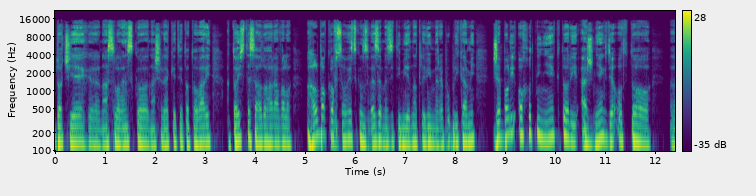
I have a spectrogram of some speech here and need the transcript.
do Čiech, e, na Slovensko, na všelijaké tieto tovary. A to isté sa odohrávalo hlboko v Sovietskom zväze medzi tými jednotlivými republikami, že boli ochotní niektorí až niekde od toho, e,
